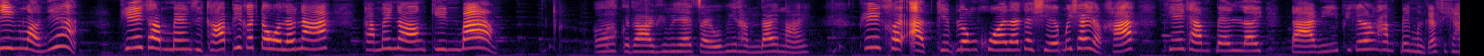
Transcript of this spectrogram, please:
จริงเหรอเนี่ย พี่ทำเองสิคะพี่ก็โตแล้วนะทำให้น้องกินบ้าง เออ ก็ได้พี่ไม่แน่ใจว่าพี่ทำได้ไหม พี่เคยอัดคลิปลงครัวแล้วจะเชฟไม่ใช่เหรอคะ พี่ทำเป็นเลย ตานี้พี่ก็ต้องทำเป็นเหมือนกันสิค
